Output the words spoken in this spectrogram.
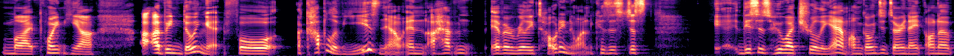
my point here. I've been doing it for a couple of years now and I haven't ever really told anyone because it's just this is who I truly am. I'm going to donate on a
